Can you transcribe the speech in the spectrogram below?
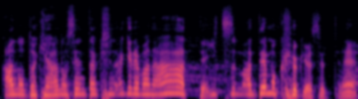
あの時あの選択しなければなーっていつまでもくよくよするってね。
